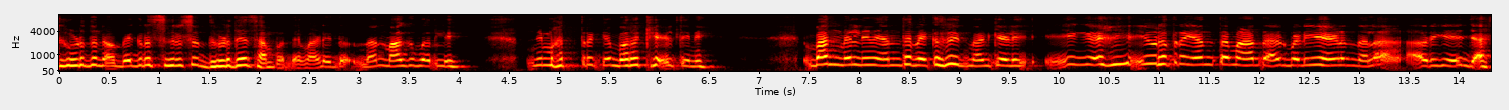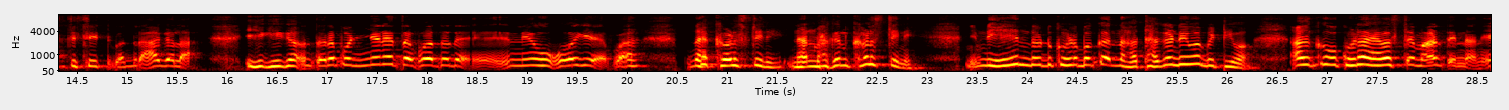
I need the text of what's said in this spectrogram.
ದುಡ್ದು ನಾವು ಬೆಗರು ಸುರಿಸು ದುಡ್ದೇ ಸಂಪಾದನೆ ಮಾಡಿದ್ದು. ನನ್ನ ಮಗು ಬರಲಿ. ನಿಮ್ಮ ಹತ್ರಕ್ಕೆ ಬರೋಕ್ಕೆ ಹೇಳ್ತೀನಿ. ಬಂದಮೇಲೆ ನೀವು ಎಂತ ಬೇಕಾದ್ರೂ ಇದು ಮಾಡ್ಕೊಳ್ಳಿ ಈಗ ಇವ್ರ ಹತ್ರ ಎಂತ ಮಾತಾಡಬೇಡಿ ಹೇಳಿದ್ನಲ್ಲ, ಅವರಿಗೆ ಜಾಸ್ತಿ ಸಿಟ್ಟು ಬಂದ್ರೆ ಆಗಲ್ಲ. ಈಗೀಗ ಒಂಥರ ಪುಣ್ಯನೇ ತಗೋತದೆ. ನೀವು ಹೋಗಿ ಅಪ್ಪ, ನಾ ಕಳಿಸ್ತೀನಿ ನನ್ನ ಮಗನ ಕಳಿಸ್ತೀನಿ. ನಿಮ್ದು ಏನು ದುಡ್ಡು ಕೊಡ್ಬೇಕು ನಾ ತಗೊಂಡಿವ ಬಿಟ್ಟಿವ, ಅದಕ್ಕೂ ಕೂಡ ವ್ಯವಸ್ಥೆ ಮಾಡ್ತೀನಿ ನಾನು.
